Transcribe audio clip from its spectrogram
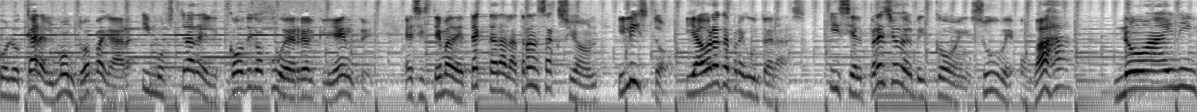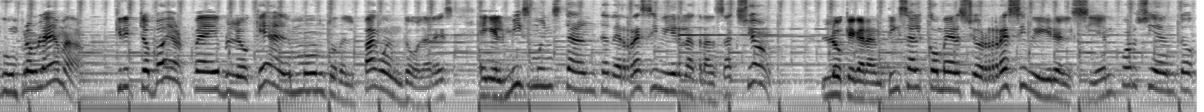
colocar el monto a pagar y mostrar el código QR al cliente. El sistema detectará la transacción y listo. Y ahora te preguntarás, ¿y si el precio del Bitcoin sube o baja? No hay ningún problema. CryptoBuyer Pay bloquea el monto del pago en dólares en el mismo instante de recibir la transacción lo que garantiza al comercio recibir el 100%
